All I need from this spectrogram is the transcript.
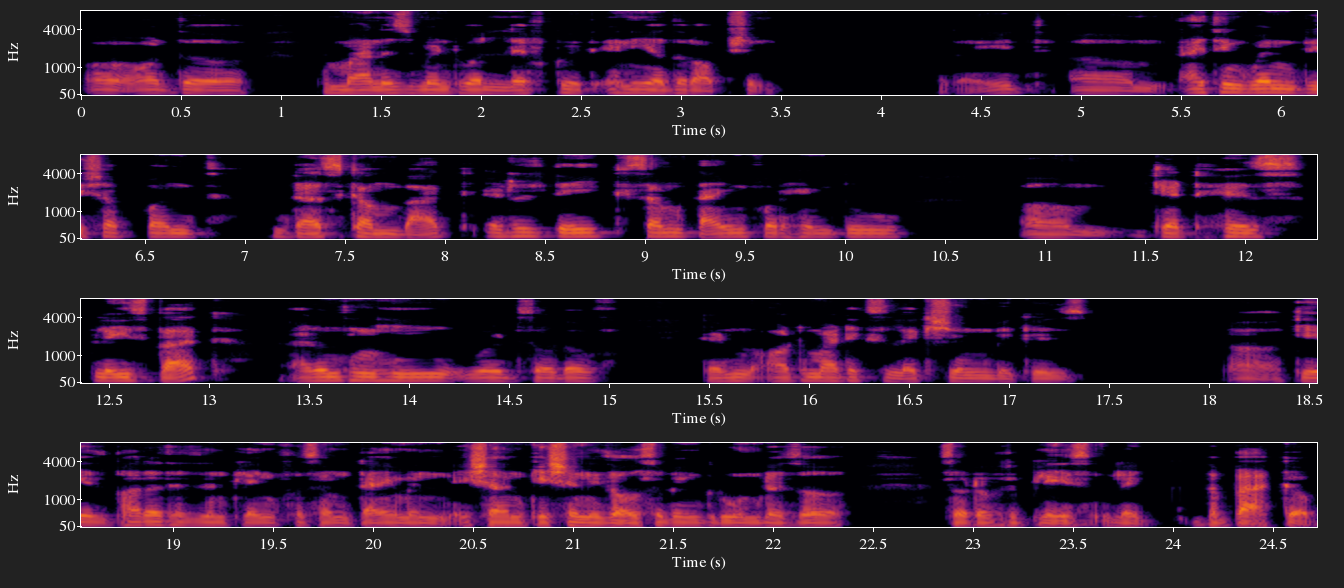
or, or the, the management were left with any other option, right? Um, I think when Rishabh Pant does come back, it'll take some time for him to um, get his place back. I don't think he would sort of get an automatic selection because uh, KS Bharat has been playing for some time and Ishan Kishan is also being groomed as a sort of replace like the backup.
